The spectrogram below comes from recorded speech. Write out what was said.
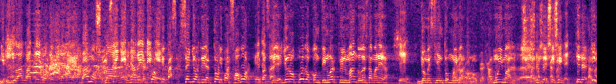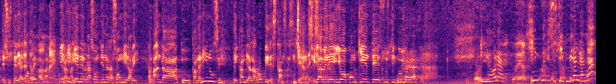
Y yo hago aquí lo que me da la gana. Vamos, no, señor director. ¿qué pasa? Señor director, por favor. ¿Qué te pasa? Mire, yo no puedo continuar filmando de esta manera. ¿Sí? Yo me siento muy mal. no, no, que calma. muy mal. Calma, Sí, sí, sí, Tiene, quítese usted de calma. tiene razón, tiene razón. Mira, ve. Anda a tu camerino, te cambia la ropa y descansas. Muchas gracias. Ya veré yo con quién te sustituye. Oye, Y ahora, ¿quién puede sustituir al galán?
